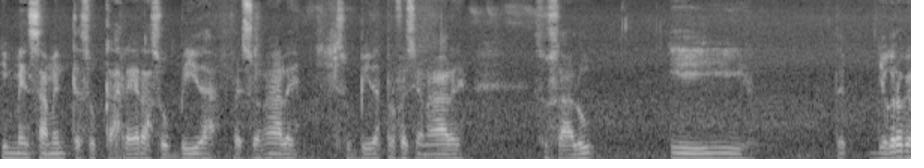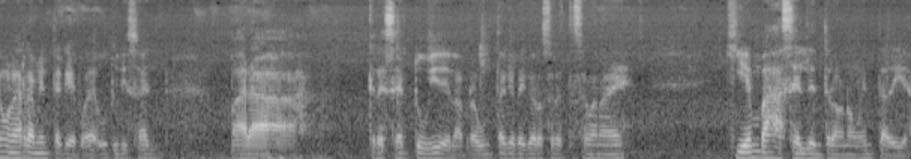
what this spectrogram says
inmensamente sus carreras, sus vidas personales, sus vidas profesionales, su salud. Y yo creo que es una herramienta que puedes utilizar para crecer tu vida. La pregunta que te quiero hacer esta semana es, ¿quién vas a ser dentro de 90 días?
